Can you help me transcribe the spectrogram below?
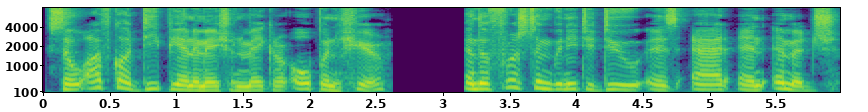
So I've got DP Animation Maker open here, and the first thing we need to do is add an image.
